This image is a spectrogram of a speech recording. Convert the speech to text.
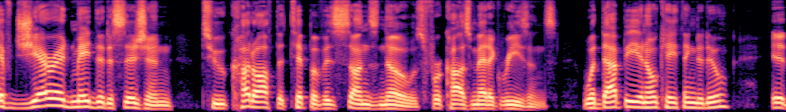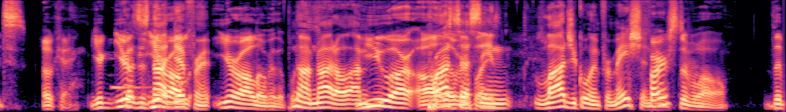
if Jared made the decision to cut off the tip of his son's nose for cosmetic reasons, would that be an okay thing to do? It's okay. You're you're 'Cause it's you're not all- different. You're all over the place. No, I'm not. All, I'm you are all over the place. processing logical information. First of all, the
